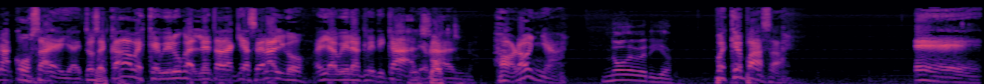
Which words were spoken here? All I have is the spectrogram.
una cosa a ella. Entonces cada vez que viene un atleta de aquí a hacer algo, ella viene a criticar. Exacto. Joroña. No debería. Pues ¿qué pasa? Eh,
